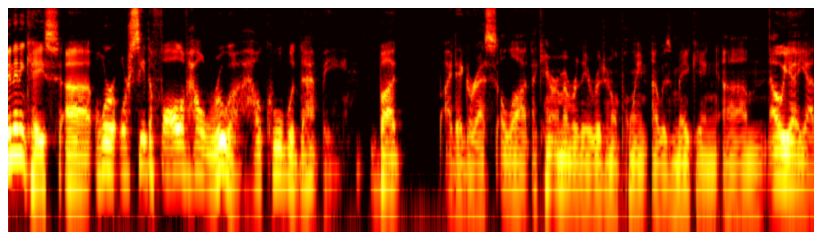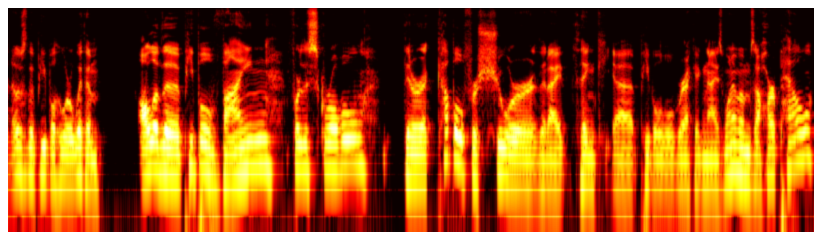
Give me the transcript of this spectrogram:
in any case, uh, or, or see the fall of Halruaa. How cool would that be? But I digress a lot. I can't remember the original point I was making. Um, oh, yeah, yeah. Those are the people who were with him. All of the people vying for the scroll, there are a couple for sure that I think uh, people will recognize. One of them's a Harpell,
